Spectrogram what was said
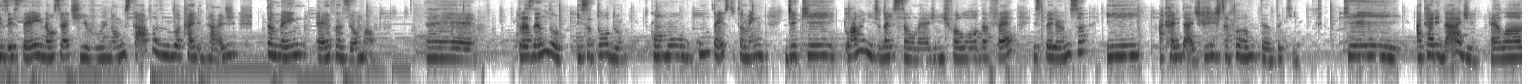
exercer e não ser ativo e não estar fazendo a caridade também é fazer o mal. É, trazendo isso tudo como contexto também de que lá no início da lição, né, a gente falou da fé, esperança e a caridade, que a gente está falando tanto aqui. Que a caridade, ela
